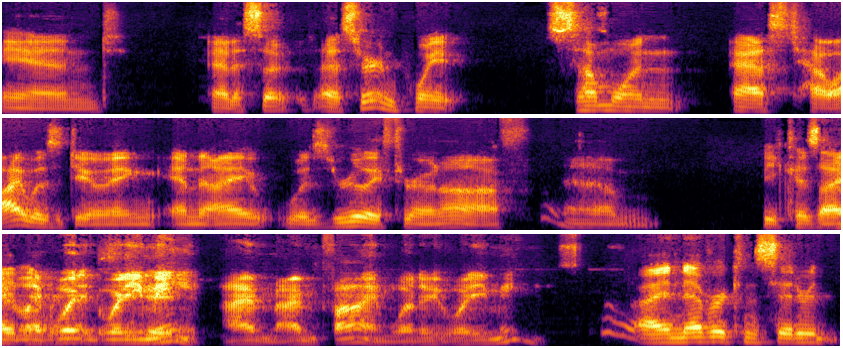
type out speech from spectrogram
And at a, at a certain point, someone asked how I was doing, and I was really thrown off um, because I like, what, what do you mean? I'm I'm fine. What do what do you mean? I never considered.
